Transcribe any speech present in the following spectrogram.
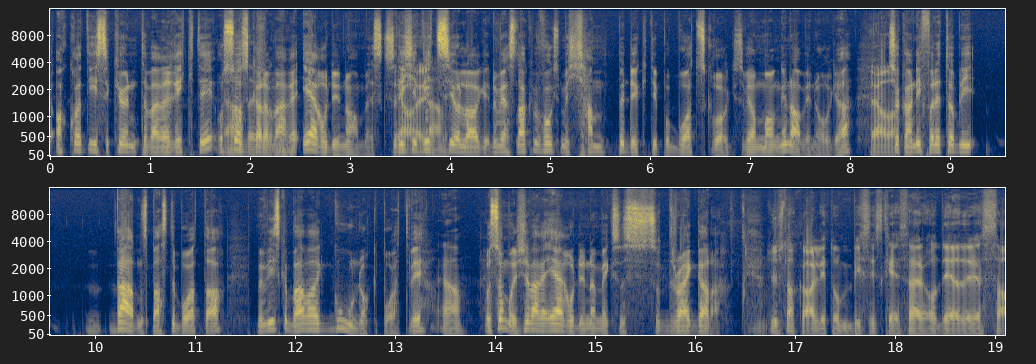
akkurat de sekundene til å være riktig, og Ja, så det skal det være aerodynamisk. Så det er Ja, ikke ja. vits i å lage Når vi har snakket med folk som er kjempedyktige på båtskrog, som vi har mange av i Norge, Ja, så kan de få det til å bli verdens beste båter. Men vi skal bare være god nok båt, vi. Ja. Og så må det ikke være aerodynamikk som dragger det. Du snakka litt om business case her, og det dere sa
